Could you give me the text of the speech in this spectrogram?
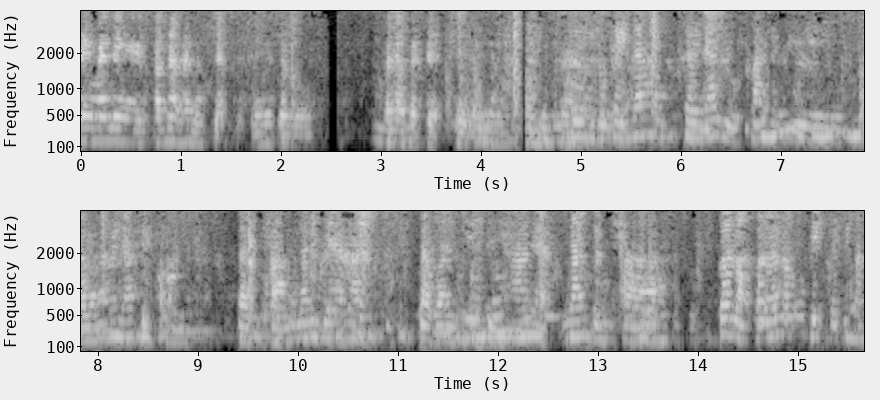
นิ่งไม่นิ่งก็นั่งให้มันเจ็บสุดที่จะรู้ไม่ต้องไปเปลี่ยนที่มันคือหนูเคยนั่งเคยนั่งอยู่ครั้งนึงคือแต่วันนั้นไม่นั่งสิบคน แต่สามนั้นแย่มากแต่วันที่สี่ห้าเนี่ยนั่งเป็นชา ก็ลองตอนแรกเราพลิกไปที่มัน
